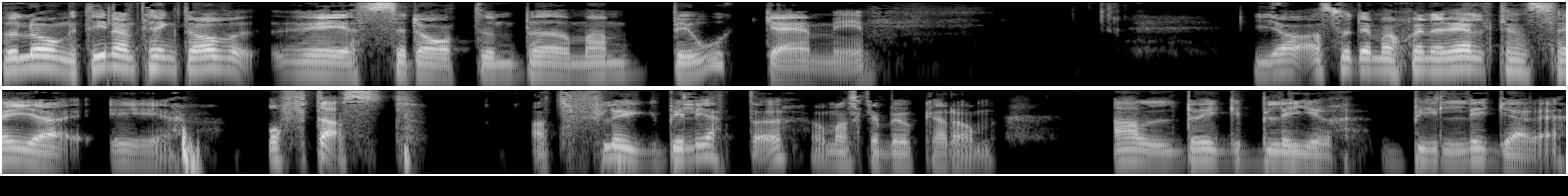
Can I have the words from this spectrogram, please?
Hur långt innan tänkt avresedatum bör man boka Emmy? Ja, alltså det man generellt kan säga är oftast att flygbiljetter, om man ska boka dem, aldrig blir billigare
